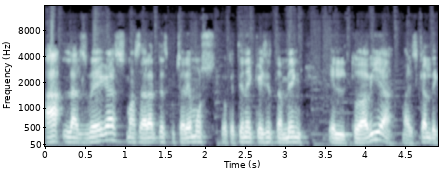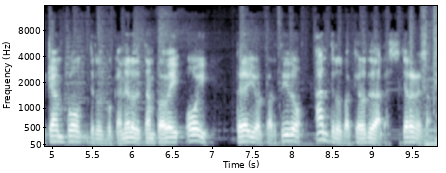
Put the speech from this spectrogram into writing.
a Las Vegas. Más adelante escucharemos lo que tiene que decir también el todavía mariscal de campo de los Bocaneros de Tampa Bay hoy, previo al partido ante los Vaqueros de Dallas. Ya regresamos.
